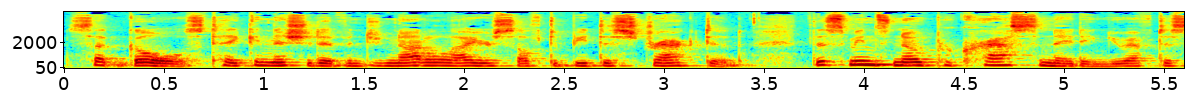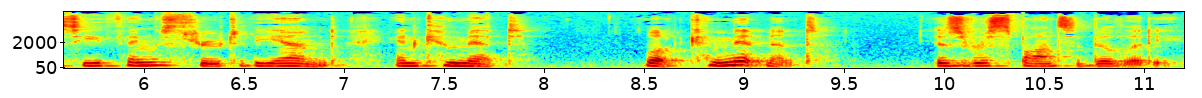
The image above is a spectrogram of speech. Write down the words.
set goals, take initiative, and do not allow yourself to be distracted. This means no procrastinating. You have to see things through to the end and commit. Look, commitment is responsibility.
